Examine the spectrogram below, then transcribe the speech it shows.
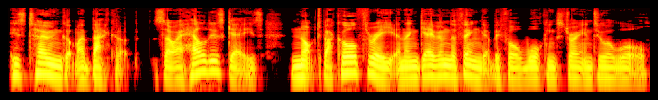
his tone got my back up, so I held his gaze, knocked back all three, and then gave him the finger before walking straight into a wall.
